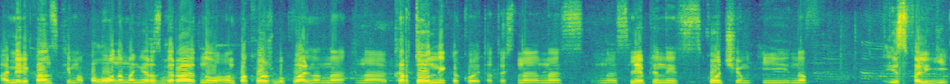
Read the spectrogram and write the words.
американским Аполлоном они Мгм. разбирают, ну он похож буквально на, на картонный какой-то, то есть на, на, на слепленный скотчем и на, из фольги.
